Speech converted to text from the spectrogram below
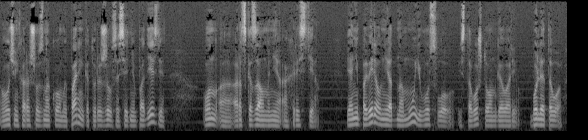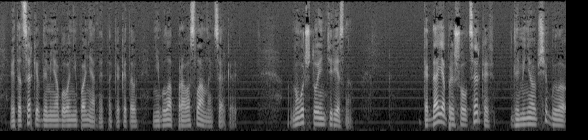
очень хорошо знакомый парень, который жил в соседнем подъезде, он а, рассказал мне о Христе. Я не поверил ни одному его слову из того, что он говорил. Более того, эта церковь для меня была непонятной, так как это не была православной церковью. Ну вот что интересно. Когда я пришел в церковь, для меня вообще было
